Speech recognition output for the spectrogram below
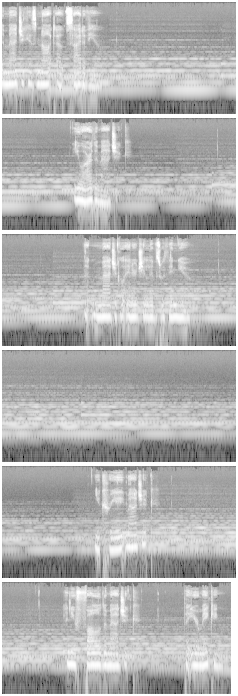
The magic is not outside of you. You are the magic. That magical energy lives within you. You create magic and you follow the magic that you're making.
